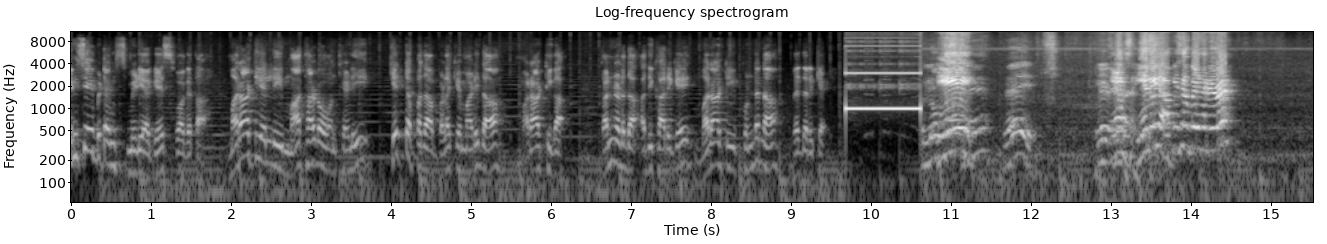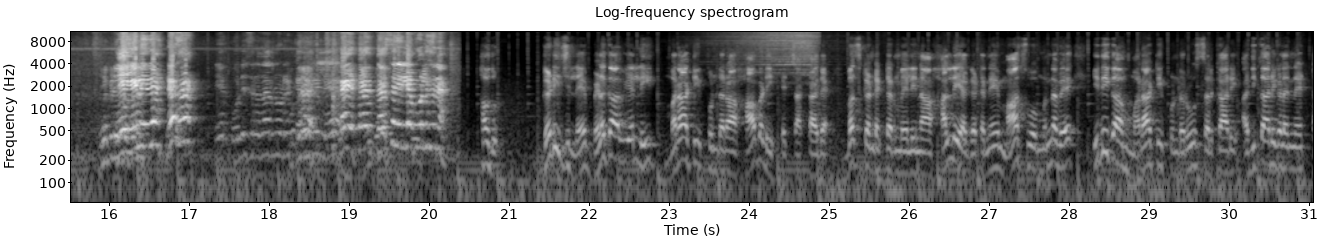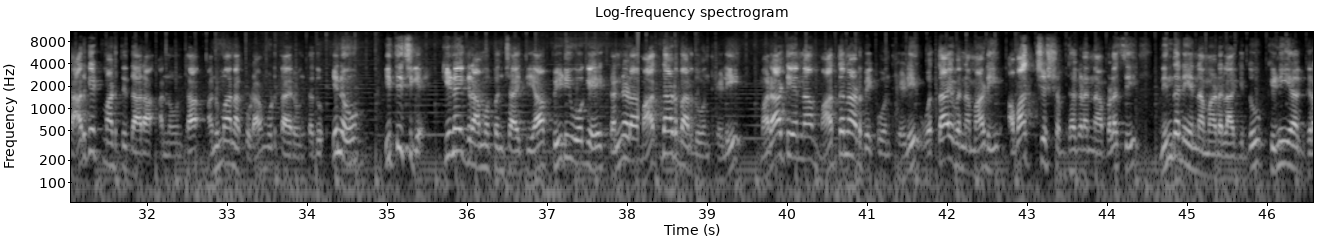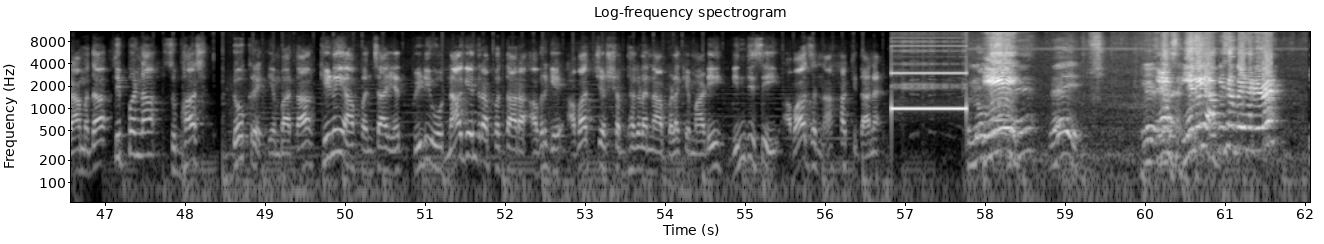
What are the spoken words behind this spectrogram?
NCIB times ಮೀಡಿಯಾಗೆ ಸ್ವಾಗತ. ಮರಾಠಿಯಲ್ಲಿ ಮಾತಾಡೋ ಅಂತ ಹೇಳಿ ಕೆಟ್ಟ ಪದ ಬಳಕೆ ಮಾಡಿದ ಮರಾಠಿಗ. ಕನ್ನಡದ ಅಧಿಕಾರಿಗೆ ಮರಾಠಿ ಪುಂಡನ ಬೆದರಿಕೆ. ಹೌದು. ಗಡಿ ಜಿಲ್ಲೆ ಬೆಳಗಾವಿಯಲ್ಲಿ ಮರಾಠಿ ಪುಂಡರ ಹಾವಳಿ ಹೆಚ್ಚಾಗ್ತಾ ಇದೆ. ಬಸ್ ಕಂಡಕ್ಟರ್ ಮೇಲಿನ ಹಲ್ಲೆಯ ಘಟನೆ ಮಾಸುವ ಮುನ್ನವೇ ಇದೀಗ ಮರಾಠಿ ಪುಂಡರು ಸರ್ಕಾರಿ ಅಧಿಕಾರಿಗಳನ್ನೇ ಟಾರ್ಗೆಟ್ ಮಾಡ್ತಿದ್ದಾರಾ ಅನ್ನುವಂತ ಅನುಮಾನ ಕೂಡ ಮೂಡ್ತಾ ಇರುವಂತದ್ದು ಇನ್ನು ಇತ್ತೀಚೆಗೆ ಕಿಣೆ ಗ್ರಾಮ ಪಂಚಾಯಿತಿಯ ಪಿಡಿಒಗೆ ಕನ್ನಡ ಮಾತನಾಡಬಾರದು ಅಂತ ಹೇಳಿ, ಮರಾಠಿಯನ್ನ ಮಾತನಾಡಬೇಕು ಅಂತ ಹೇಳಿ ಒತ್ತಾಯವನ್ನ ಮಾಡಿ ಅವಾಚ್ಯ ಶಬ್ದಗಳನ್ನ ಬಳಸಿ ನಿಂದನೆಯನ್ನ ಮಾಡಲಾಗಿದ್ದು, ಕಿಣಿಯ ಗ್ರಾಮದ ತಿಪ್ಪಣ್ಣ ಸುಭಾಷ್ ಡೋಕ್ರೆ ಎಂಬಾತ ಕಿಣೆಯ ಪಂಚಾಯತ್ ಪಿಡಿಒ ನಾಗೇಂದ್ರ ಪತ್ತಾರ ಅವರಿಗೆ ಅವಾಚ್ಯ ಶಬ್ದಗಳನ್ನ ಬಳಕೆ ಮಾಡಿ ನಿಂದಿಸಿ ಅವಾಜನ್ನ ಹಾಕಿದ್ದಾನೆ.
